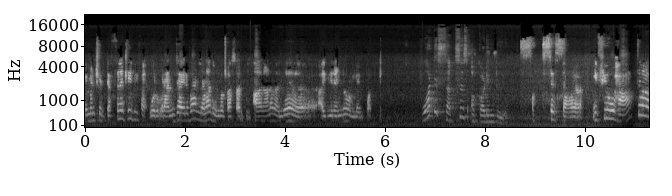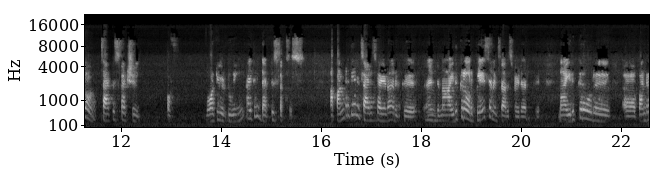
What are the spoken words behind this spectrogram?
விமன் ஷுட் டெஃபினெட்லி பி ஒரு ஒரு அஞ்சாயிரம் ரூபாய் இருந்தாலும் அது உங்க காசா இருக்கும். அதனால வந்து இது ரெண்டும் ரொம்ப important what is success according to you success uh, if you have the what you're doing I think that is that நான் பண்றதே எனக்கு சாட்டிஸ்ஃபைடா இருக்கு. அண்ட் நான் இருக்கிற ஒரு பிளேஸ் எனக்கு சாட்டிஸ்ஃபைடா இருக்கு. நான் இருக்கிற ஒரு பண்ற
